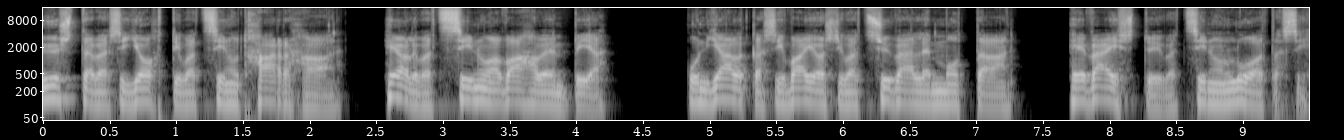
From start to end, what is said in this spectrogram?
Ystäväsi johtivat sinut harhaan. He olivat sinua vahvempia. Kun jalkasi vajosivat syvälle mutaan, he väistyivät sinun luotasi.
